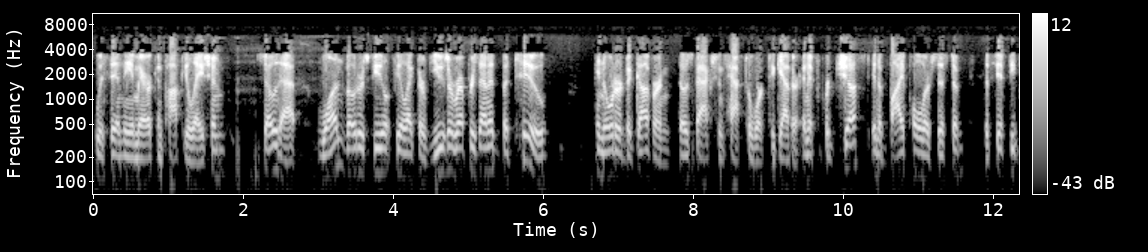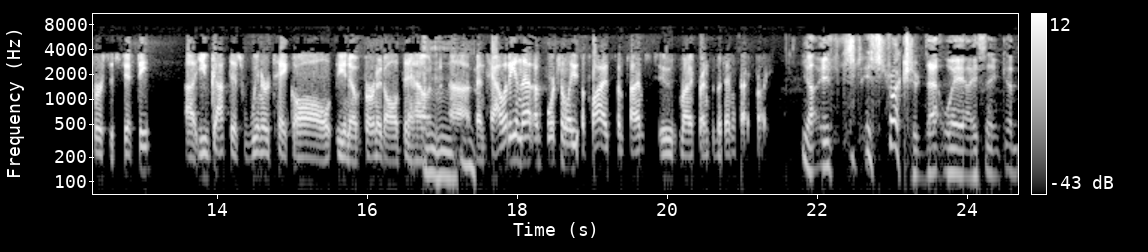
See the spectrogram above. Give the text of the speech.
within the American population so that one, voters feel, feel like their views are represented, but two, in order to govern, those factions have to work together. And if we're just in a bipolar system, the 50 versus 50, uh, you've got this winner take all, you know, burn it all down mm-hmm. uh, mentality, and that unfortunately applies sometimes to my friends in the Democratic Party. Yeah, it's it's structured that way. I think um,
